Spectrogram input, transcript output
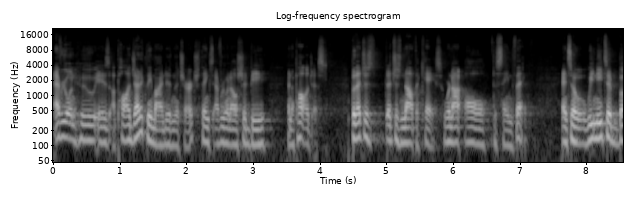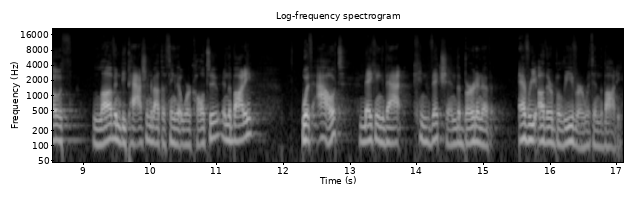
Everyone who is apologetically minded in the church thinks everyone else should be an apologist. But that just, that's just not the case. We're not all the same thing. And so we need to both love and be passionate about the thing that we're called to in the body without making that conviction the burden of every other believer within the body.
